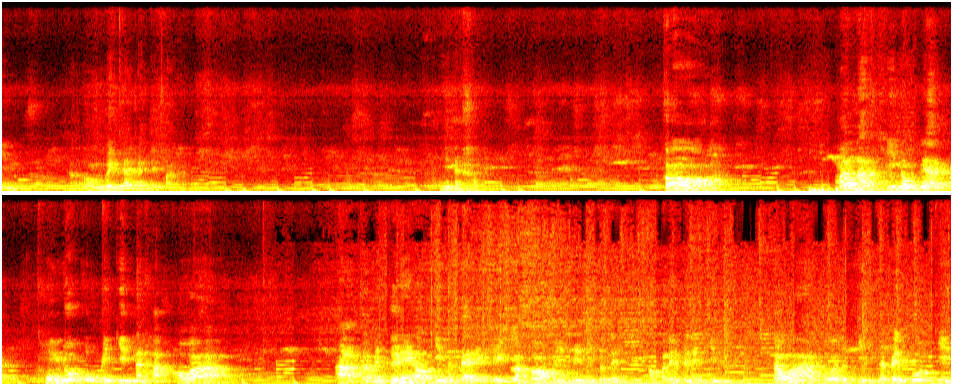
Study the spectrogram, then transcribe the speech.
กิน ลองดูใกล้ๆกันดีกว่านี่นะครับ ก็มาละขี้นกเนี่ยหงโยกผมไม่กินนะครับ เพราะว่าอาจจะไม่เคยให้เขากินตั้งแต่เด็กๆ แล้วก็ไม่ไม่มีตัวไหนกินเขาก็เลยไม่ได้กิน แต่ว่าตัวที่กินจะเป็นพวกกิน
